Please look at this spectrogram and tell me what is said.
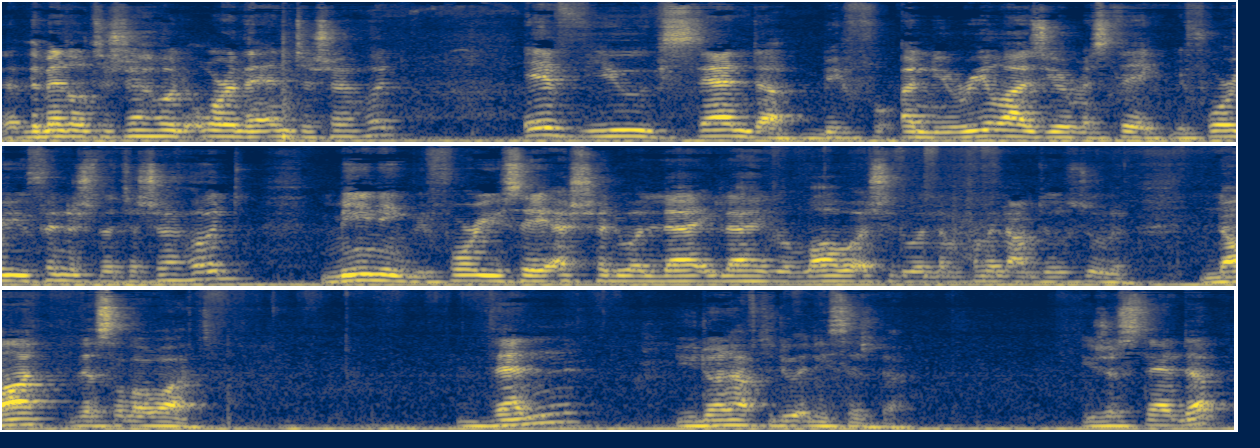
the the middle tashahhud or the end tashahhud, if you stand up before and you realize your mistake before you finish the tashahhud, meaning before you say ashhadu an la ilaha illallah wa ashhadu anna muhammadan abduhu wa rasuluh, not the salawat, then you don't have to do any sajda. You just stand up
